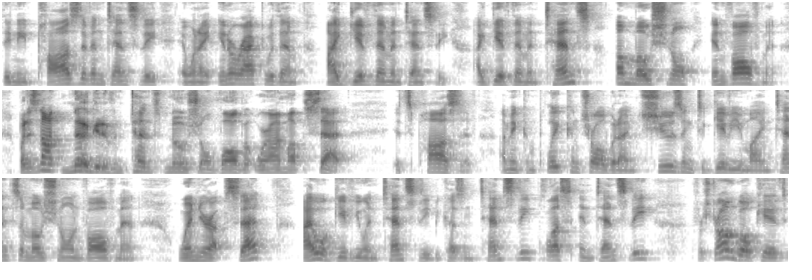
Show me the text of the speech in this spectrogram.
They need positive intensity. And when I interact with them, I give them intensity. I give them intense emotional involvement. But it's not negative, intense emotional involvement where I'm upset. It's positive. I'm in complete control, but I'm choosing to give you my intense emotional involvement. When you're upset, I will give you intensity because intensity plus intensity for strong willed kids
